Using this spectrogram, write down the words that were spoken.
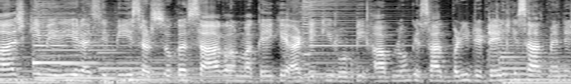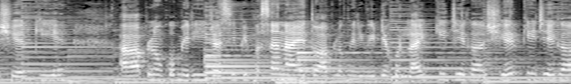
आज की मेरी ये रेसिपी सरसों का साग और मकई के आटे की रोटी आप लोगों के साथ, बड़ी डिटेल के साथ मैंने शेयर की है। आप लोगों को मेरी रेसिपी पसंद आए तो आप लोग मेरी वीडियो को लाइक कीजिएगा शेयर कीजिएगा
